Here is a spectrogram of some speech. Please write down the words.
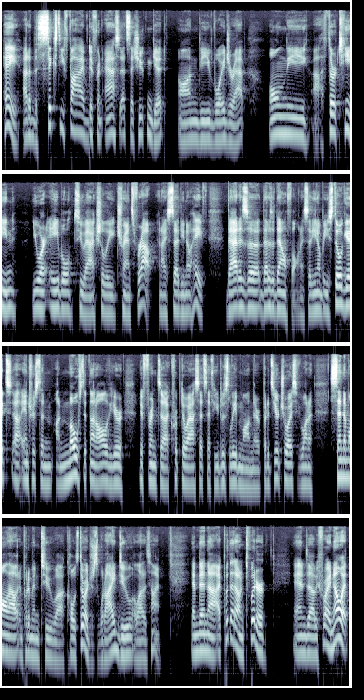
hey, out of the 65 different assets that you can get on the Voyager app, only uh, 13 you are able to actually transfer out. And I said, you know, hey, that is a that is a downfall. And I said, you know, but you still get uh, interest in, on most, if not all, of your different uh, crypto assets if you just leave them on there. But it's your choice if you want to send them all out and put them into uh, cold storage, which is what I do a lot of the time. And then uh, I put that out on Twitter, and uh, before I know it,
